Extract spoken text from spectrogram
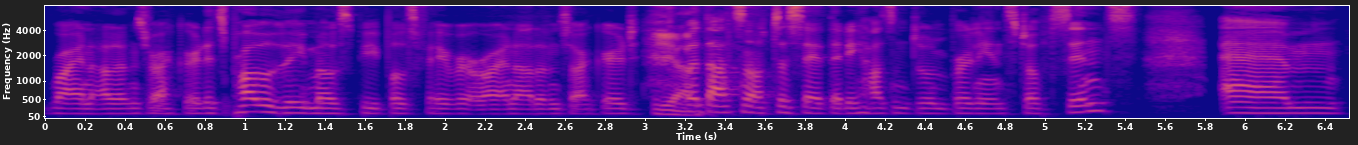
Ryan Adams record. It's probably most people's favorite Ryan Adams record. Yeah. But that's not to say that he hasn't done brilliant stuff since. Um,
